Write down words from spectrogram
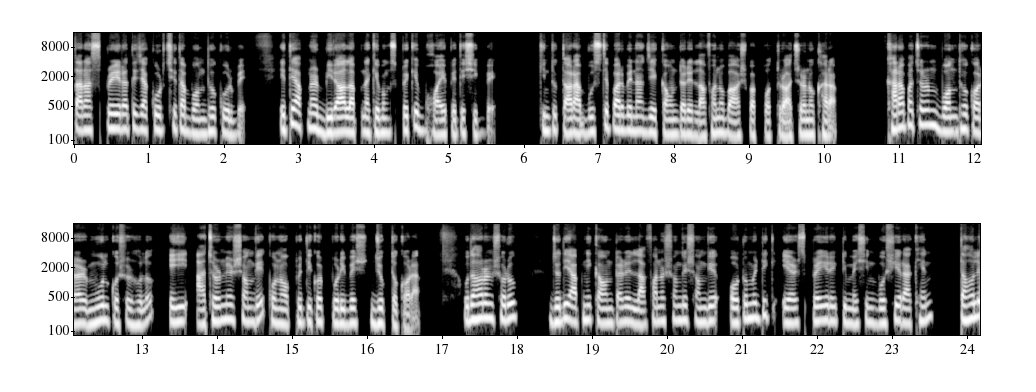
তারা স্প্রে এড়াতে যা করছে তা বন্ধ করবে। এতে আপনার বিড়াল আপনাকে এবং স্প্রেকে ভয় পেতে শিখবে। কিন্তু তারা বুঝতে পারবে না যে কাউন্টারে লাফানো বা আসবাবপত্র আচরণও খারাপ। খারাপ আচরণ বন্ধ করার মূল কৌশল হল এই আচরণের সঙ্গে কোনো অপ্রীতিকর পরিবেশ যুক্ত করা। উদাহরণস্বরূপ, যদি আপনি কাউন্টারে লাফানোর সঙ্গে সঙ্গে অটোমেটিক এয়ার স্প্রেয়ের একটি মেশিন বসিয়ে রাখেন, তাহলে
